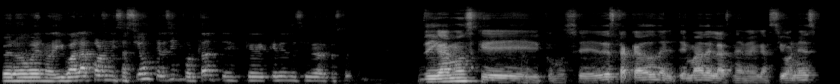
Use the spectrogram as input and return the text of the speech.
Pero bueno, igual la colonización, que es importante, ¿qué querías decir al respecto? Digamos que, como se ha destacado en el tema de las navegaciones,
